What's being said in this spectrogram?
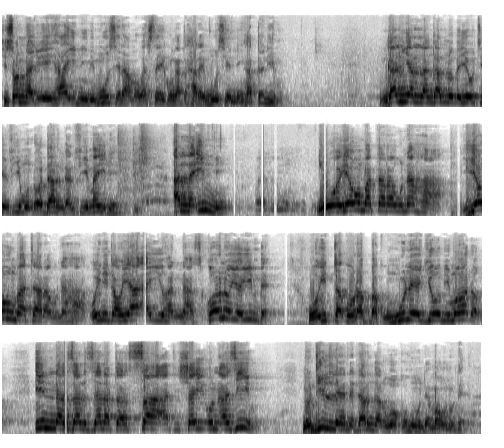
si sonnajo yehi ha innimi muusirama wastawi ko gata hara e muusi en ndin hattanimo ngal ñalla ngal no ɓe yewti en fi mum ɗo dargal fi mayde allah inni wo yawma tarawnaha yawma tarawnaha o inni taw ya ayyuhannas kono yo yimɓe wo ittaqu rabbakum hule joomi moɗon inna zalzalata sa'ati shey un asim no dillende dargal wo ko hunde mawnude.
